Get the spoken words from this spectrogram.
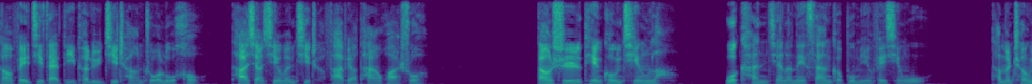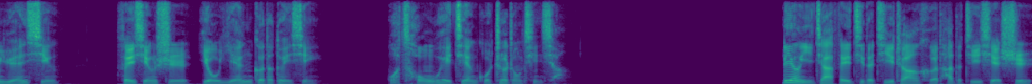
当飞机在底特律机场着陆后，他向新闻记者发表谈话说：“当时天空晴朗，我看见了那三个不明飞行物，它们呈圆形，飞行时有严格的队形，我从未见过这种景象。”另一架飞机的机长和他的机械师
